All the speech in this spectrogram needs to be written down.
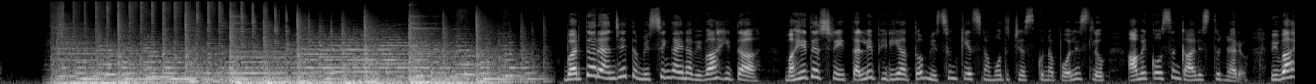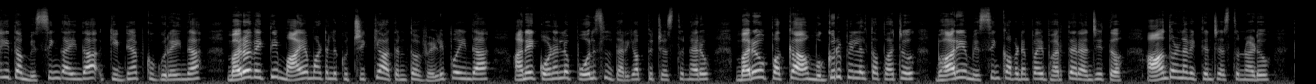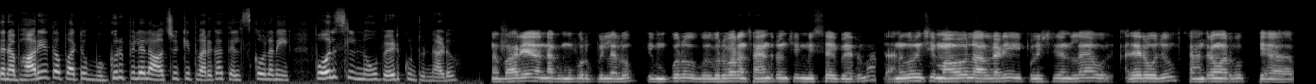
భర్త రంజిత్ మిస్సింగ్ అయిన వివాహిత మహితశ్రీ తల్లి ఫిర్యాదుతో మిస్సింగ్ కేసు నమోదు చేసుకున్న పోలీసులు ఆమె కోసం గాలిస్తున్నారు. వివాహిత మిస్సింగ్ అయిందా? కిడ్నాప్కు గురైందా? మరో వ్యక్తి మాయమాటలకు చిక్కి అతనితో వెళ్ళిపోయిందా అనే కోణంలో పోలీసులు దర్యాప్తు చేస్తున్నారు. మరో పక్క ముగ్గురు పిల్లలతో పాటు భార్య మిస్సింగ్ కావడంపై భర్త రంజిత్ ఆందోళన వ్యక్తం చేస్తున్నాడు. తన భార్యతో పాటు ముగ్గురు పిల్లల ఆచూకీ త్వరగా తెలుసుకోవాలని పోలీసులను వేడుకుంటున్నాడు. నా భార్య నాకు ముగ్గురు పిల్లలు. ఈ ముగ్గురు గురువారం సాయంత్రం నుంచి మిస్ అయిపోయారు. దాని గురించి మా వాళ్ళు ఆల్రెడీ పోలీస్ స్టేషన్లో అదే రోజు సాయంత్రం వరకు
